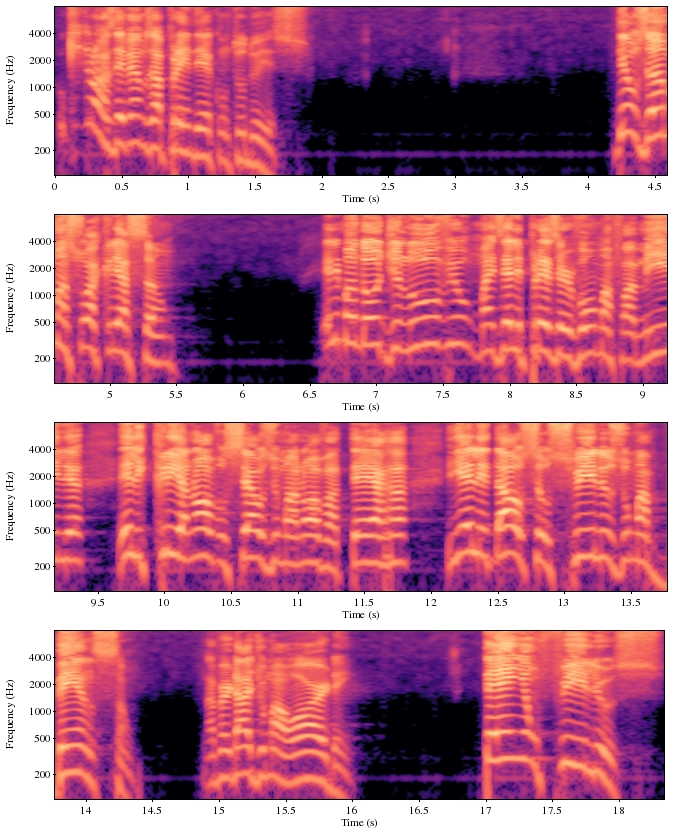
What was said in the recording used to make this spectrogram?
O que nós devemos aprender com tudo isso? Deus ama a sua criação. Ele mandou o dilúvio, mas ele preservou uma família, ele cria novos céus e uma nova terra, e ele dá aos seus filhos uma bênção, na verdade, uma ordem. Tenham filhos,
